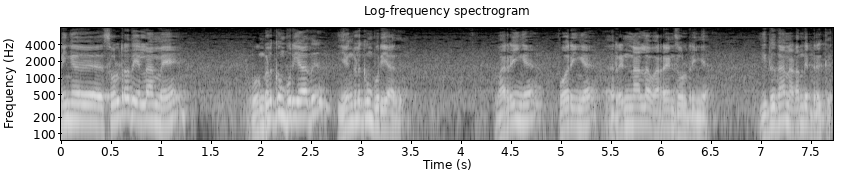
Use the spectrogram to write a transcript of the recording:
நீங்கள் சொல்கிறது எல்லாமே உங்களுக்கும் புரியாது எங்களுக்கும் புரியாது. வர்றீங்க போகிறீங்க ரெண்டு நாளில் வரேன்னு சொல்கிறீங்க இதுதான் நடந்துட்டு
